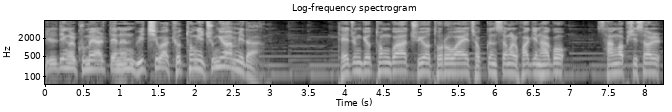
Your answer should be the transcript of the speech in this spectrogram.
빌딩을 구매할 때는 위치와 교통이 중요합니다. 대중교통과 주요 도로와의 접근성을 확인하고 상업시설,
